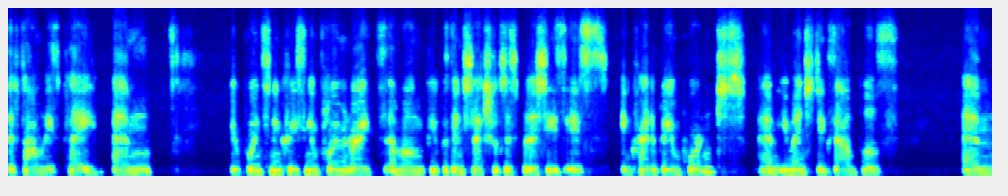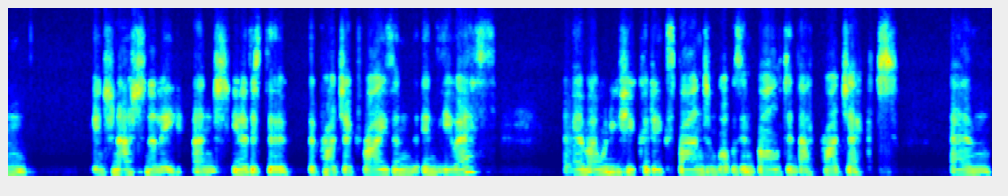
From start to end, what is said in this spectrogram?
that families play. Um, your points in increasing employment rates among people with intellectual disabilities is incredibly important. Um, you mentioned examples um, internationally, and you know there's the the project Rise in in the US, um, I wonder if you could expand on what was involved in that project um,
